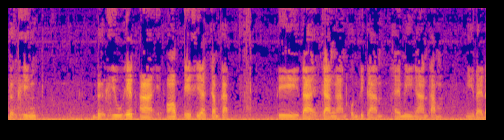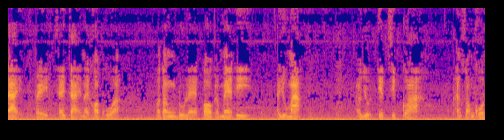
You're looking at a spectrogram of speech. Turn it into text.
เดอะคิง The QSR of Asia จำกัด ที่ได้จ้างงานคนพิการให้มีงานทำมีรายได้ไปใช้จ่ายในครอบครัว ก็ต้องดูแลพ่อกับแม่ที่อายุมาก อายุเจ็ดสิบกว่าทั้งสองคน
